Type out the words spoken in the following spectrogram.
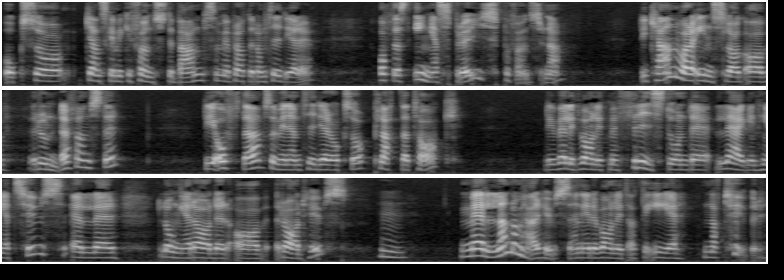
också ganska mycket fönsterband som jag pratade om tidigare. Oftast inga spröjs på fönstren. Det kan vara inslag av runda fönster. Det är ofta, som vi nämnt tidigare också, platta tak det är väldigt vanligt med fristående lägenhetshus eller långa rader av radhus. Mm. Mellan de här husen är det vanligt att det är natur.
